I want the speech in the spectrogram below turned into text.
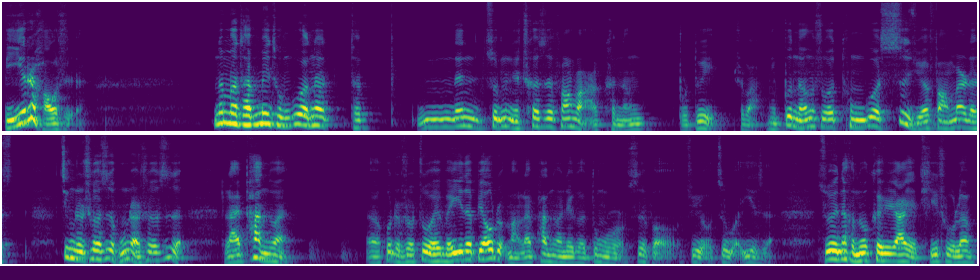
鼻子好使，那么它没通过，那它，那说明你测试方法可能不对，是吧？你不能说通过视觉方面的镜子测试、红点测试来判断，呃，或者说作为唯一的标准嘛，来判断这个动物是否具有自我意识。所以呢，很多科学家也提出了。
